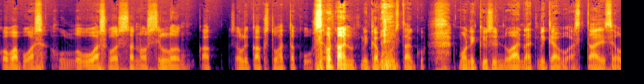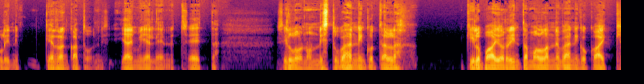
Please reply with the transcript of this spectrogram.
kova vuosi, hullu vuosi voisi sanoa silloin, se oli 2006, se on ainut mikä muistaa, kun moni kysynyt aina, että mikä vuosi tai se oli, niin kerran katoin, niin jäi mieleen nyt se, että silloin onnistui vähän niin kuin tällä kilpaajorintamalla ne vähän niin kuin kaikki.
